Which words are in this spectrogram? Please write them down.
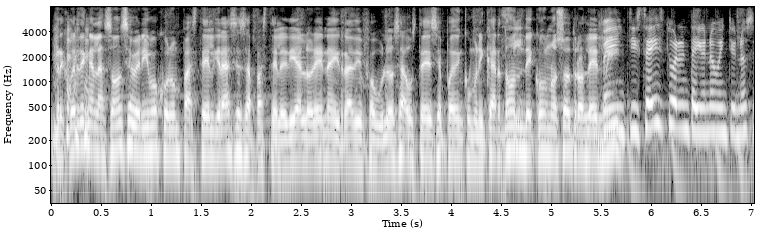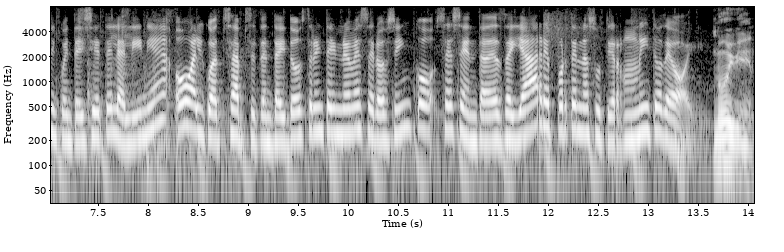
Recuerden, a las 11 venimos con un pastel gracias a Pastelería Lorena y Radio Fabulosa. Ustedes se pueden comunicar. ¿Dónde sí. con nosotros, Leslie? 26 41 21 57 la línea o al WhatsApp 72 39 05 60. Desde ya reporten a su tiernito de hoy. Muy bien.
